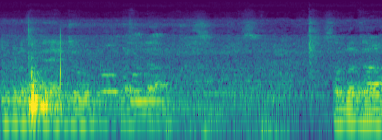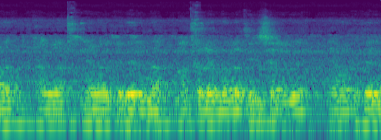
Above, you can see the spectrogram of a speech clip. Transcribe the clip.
കുടുംബത്തിന് ഏറ്റവും നല്ല സമ്പത്താണ് അങ്ങ് ഞങ്ങൾക്ക് തരുന്ന മക്കൾ എന്നുള്ള തിരിച്ചറിവ് ഞങ്ങൾക്ക് തരുന്നതിന്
